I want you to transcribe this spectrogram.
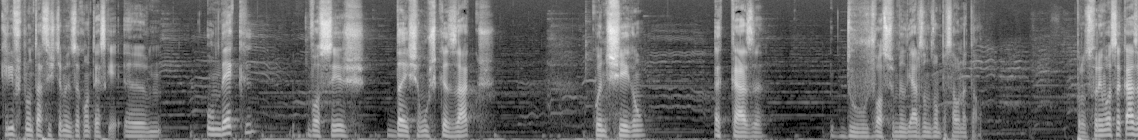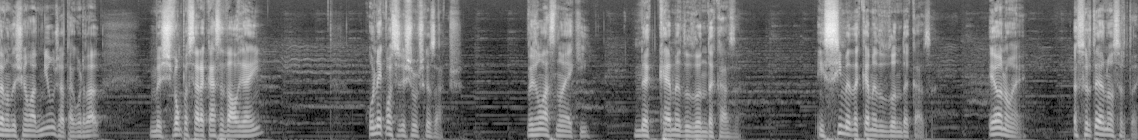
Queria-vos perguntar se isto também nos acontece. Um, onde é que vocês deixam os casacos quando chegam a casa dos vossos familiares onde vão passar o Natal? Pronto, se forem a vossa casa, não deixem lá nenhum, já está guardado. Mas se vão passar a casa de alguém, onde é que vocês deixam os casacos? Vejam lá se não é aqui. Na cama do dono da casa em cima da cama do dono da casa. É ou não é? Acertei ou não acertei?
